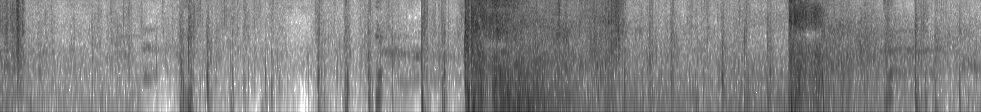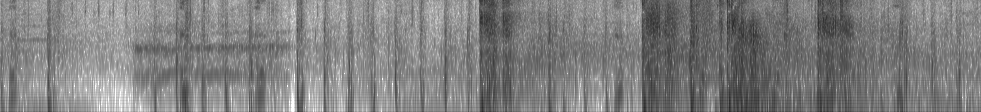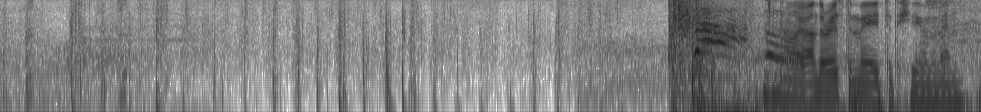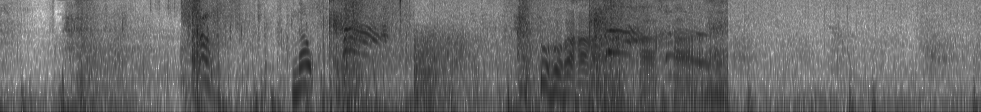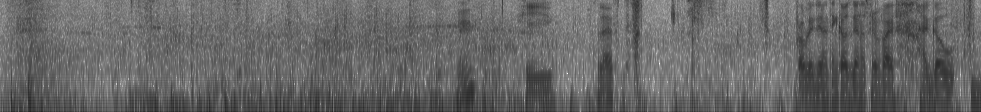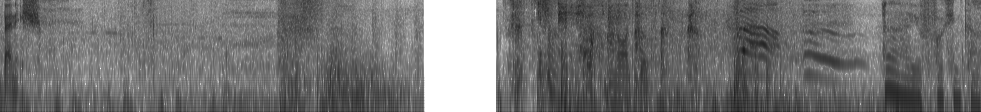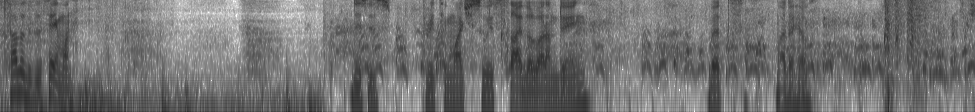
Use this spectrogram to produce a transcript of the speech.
I underestimated him, man. No. Hmm? He left. Probably didn't think I was gonna survive. I go banish. Shit, no antidote. You fucking cunt. Look, it's the same one. This is pretty much suicidal what I'm doing. But what the hell?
